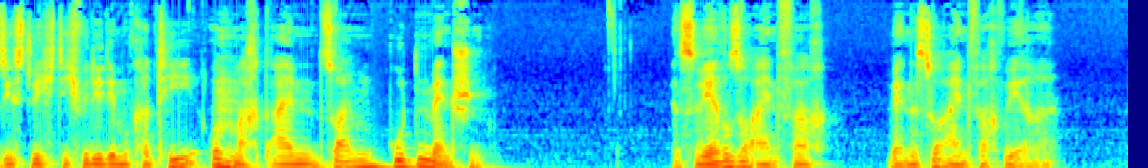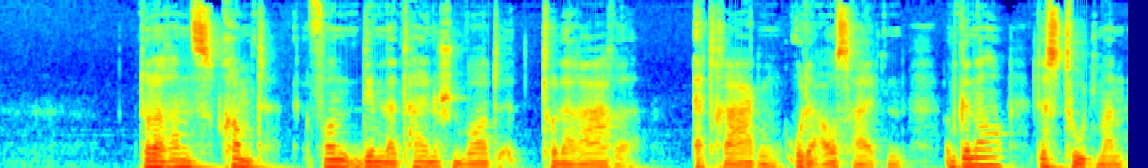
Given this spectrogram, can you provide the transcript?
Sie ist wichtig für die Demokratie und macht einen zu einem guten Menschen. Es wäre so einfach, wenn es so einfach wäre. Toleranz kommt von dem lateinischen Wort tolerare, ertragen oder aushalten. Und genau das tut man,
